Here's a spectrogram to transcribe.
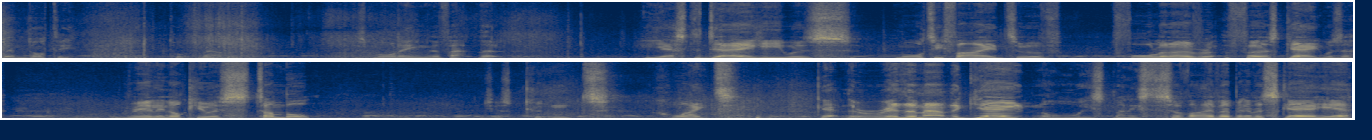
Bendotti talked about this morning the fact that yesterday he was mortified to have fallen over at the first gate. It was a real innocuous tumble. Just couldn't quite get the rhythm out the gate. Oh, he's managed to survive a bit of a scare here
